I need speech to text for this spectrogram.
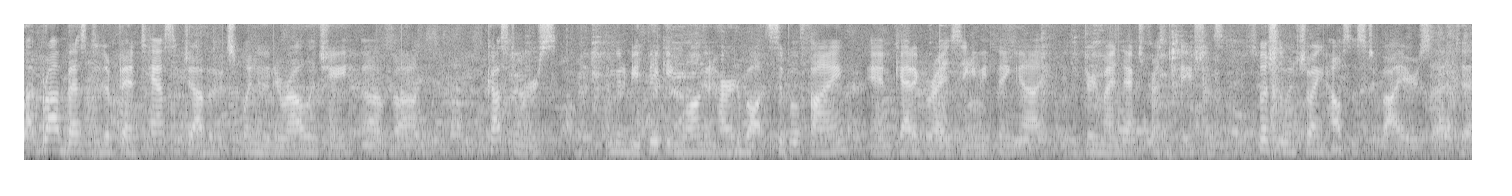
Rob Best did a fantastic job of explaining the neurology of uh, customers. I'm going to be thinking long and hard about simplifying and categorizing anything uh, during my next presentations, especially when showing houses to buyers uh, to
